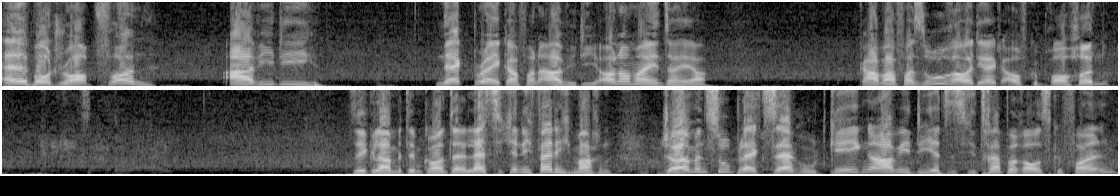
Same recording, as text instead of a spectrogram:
Elbow Drop von AVD. Neckbreaker von AVD. Auch nochmal hinterher. Gaba Versuch, aber direkt aufgebrochen. Segler mit dem Konter. Lässt sich hier nicht fertig machen. German Suplex, sehr gut. Gegen AVD. Jetzt ist die Treppe rausgefallen.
